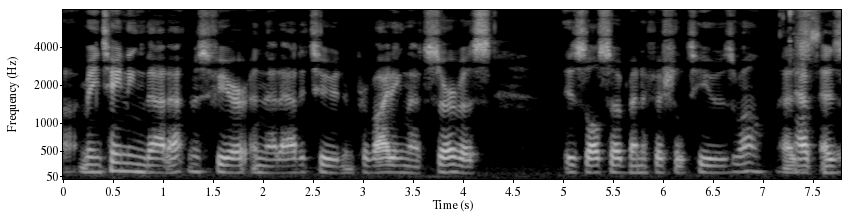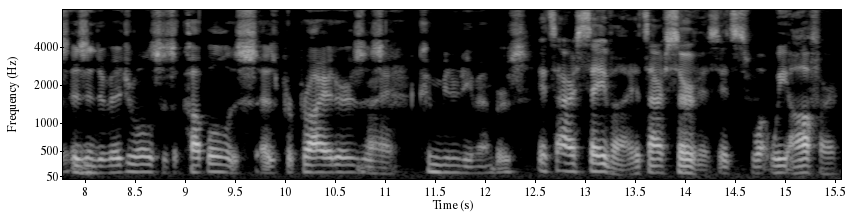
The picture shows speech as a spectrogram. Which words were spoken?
uh, maintaining that atmosphere and that attitude and providing that service is also beneficial to you as well as as, as individuals as a couple as as proprietors right. Community members. It's our seva, it's our service, it's what we offer.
